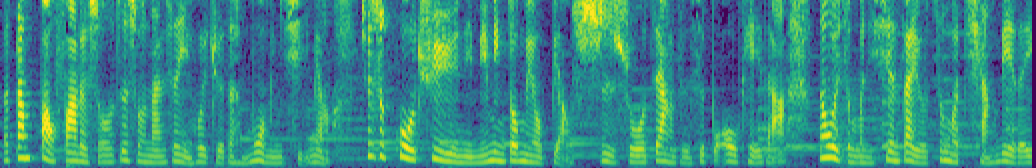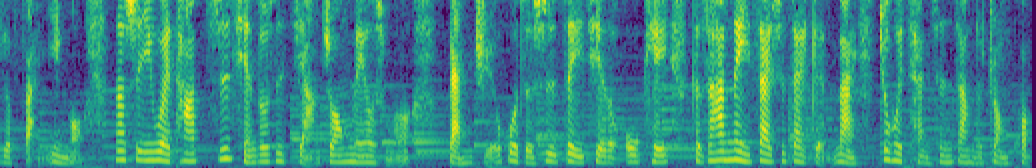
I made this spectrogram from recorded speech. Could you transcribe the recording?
而当爆发的时候，这时候男生也会觉得很莫名其妙，就是过去你明明都没有表示说这样子是不 OK 的啊，那为什么你现在有这么强烈的一个反应哦？那是因为他之前都是假装没有什么感觉，或者是这一切都 OK。可是他内在是在忍耐，就会产生这样的状况。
